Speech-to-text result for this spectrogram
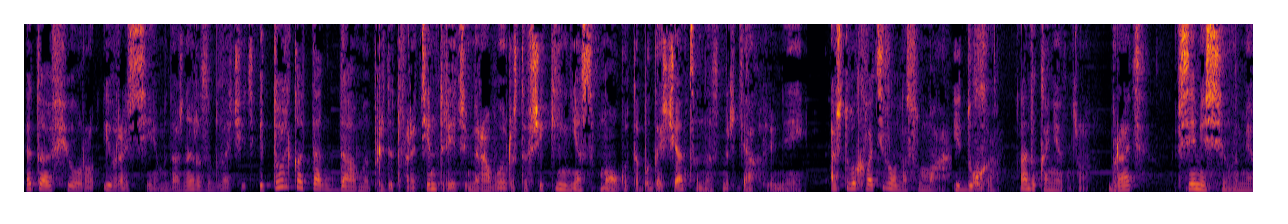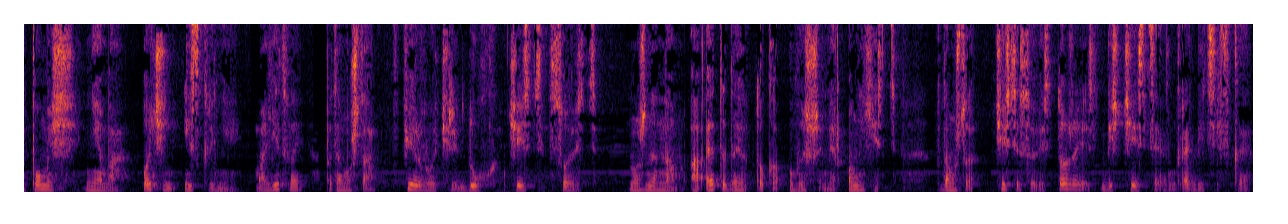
эту аферу и в России мы должны разоблачить. И только тогда мы предотвратим Третью мировую. Ростовщики не смогут обогащаться на смертях людей. А чтобы хватило у нас ума и духа, надо, конечно, брать всеми силами помощь неба, очень искренней молитвой, потому что в первую очередь дух, честь, совесть нужны нам, а это дает только высший мир. Он есть. Потому что честь и совесть тоже есть, бесчестие, грабительская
